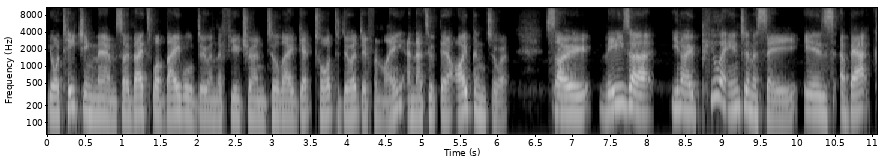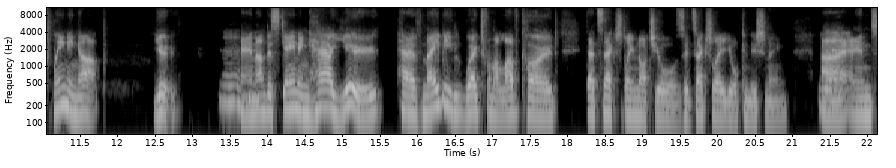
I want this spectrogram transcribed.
you're teaching them. So that's what they will do in the future until they get taught to do it differently. And that's if they're open to it. So these are, you know, pure intimacy is about cleaning up you and Mhm. understanding how you have maybe worked from a love code that's actually not yours. It's actually your conditioning. Uh, yeah. and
